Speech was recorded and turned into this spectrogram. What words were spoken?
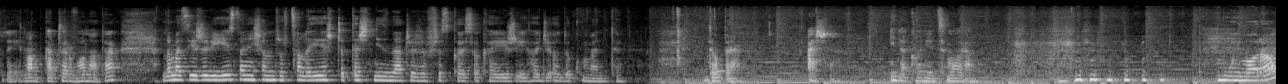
tutaj lampka czerwona, tak? Natomiast jeżeli jest naniesiony, to wcale jeszcze też nie znaczy, że wszystko jest ok, jeżeli chodzi o dokumenty. Dobra. Asia. I na koniec mora. Mój morał?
